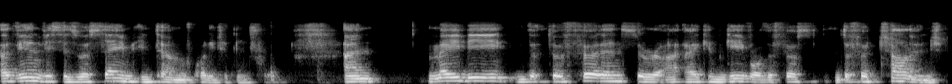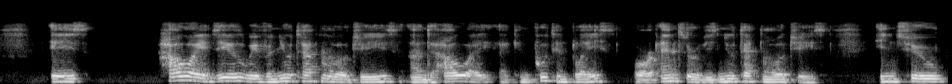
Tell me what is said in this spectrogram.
at the end this is the same in terms of quality control. And maybe the, the third answer I, I can give or the first the third challenge is how I deal with the new technologies and how I, I can put in place or enter these new technologies into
